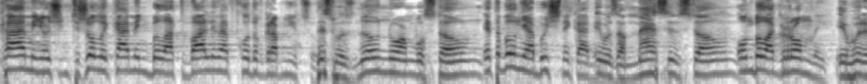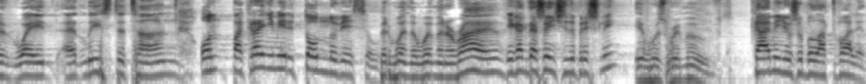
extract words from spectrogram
камень, очень тяжелый камень, был отвален от входа в гробницу. This was no normal stone, Это был необычный it камень. was a massive stone. Он был огромный. It would have weighed at least a ton. Он, по крайней мере, тонну весил. But when the women arrived, И когда женщины пришли, it was removed. камень уже был отвален.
